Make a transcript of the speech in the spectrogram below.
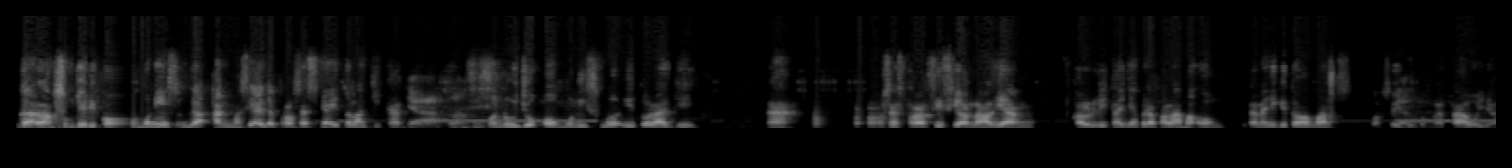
nggak langsung jadi komunis, nggak kan masih ada prosesnya itu lagi kan? Ya, transisi. Menuju komunisme itu lagi. Nah, proses transisional yang kalau ditanya berapa lama Om? kita nanya gitu sama Marx wah saya ya. juga nggak tahu ya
